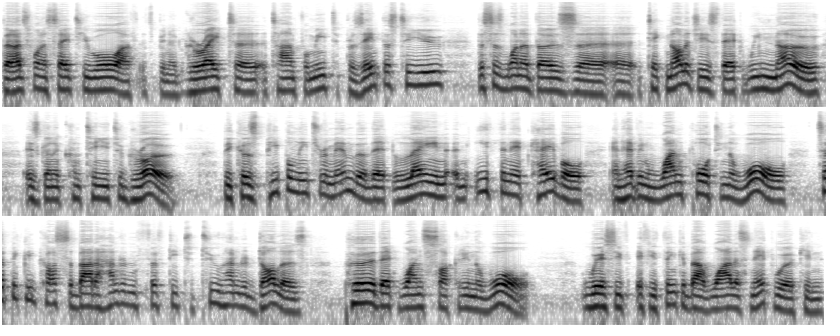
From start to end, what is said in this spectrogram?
But I just want to say to you all, I've, it's been a great uh, time for me to present this to you. This is one of those uh, uh, technologies that we know is going to continue to grow because people need to remember that laying an Ethernet cable and having one port in the wall typically costs about 150 to $200 per that one socket in the wall. Whereas if, if you think about wireless networking,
